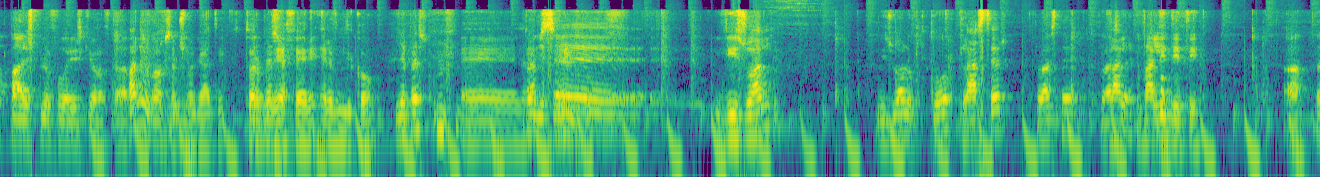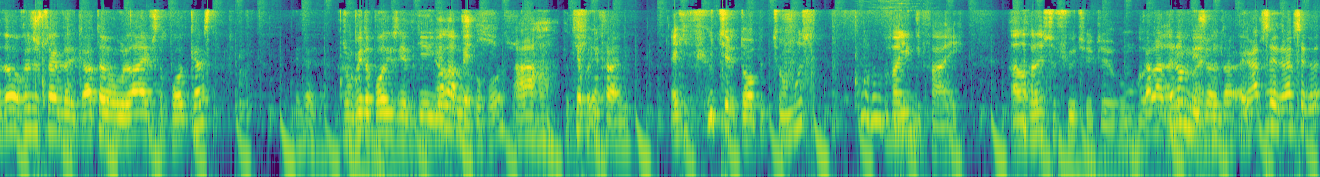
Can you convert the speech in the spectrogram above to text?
πάρεις πληροφορίες και όλα αυτά. Πάλι εγώ να ψάξουμε κάτι. Τώρα που με ενδιαφέρει, ερευνητικό. Για πες. Ε, γράψε visual, Visual, οπτικό, cluster, cluster, cluster. val- validity. Α, εδώ ο Χρήστος ψάχνει τα δικά του live στο podcast. Ε, βέβαια. Χρησιμοποιεί το podcast γιατί και για Καλά αυτούς πέτυχε. σκοπός. Α, Και αποτυχάνει. Έχει future topics όμως, validify. Αλλά θα είναι στο future ξέρω εγώ. μου Καλά, έχω- δεν νομίζω. υπάρχει. τώρα- ε, γράψε, γράψε,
